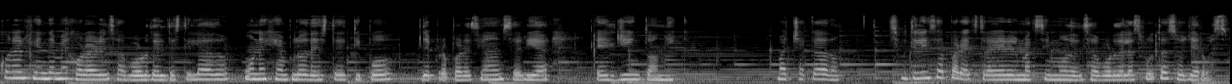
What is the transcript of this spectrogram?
con el fin de mejorar el sabor del destilado. Un ejemplo de este tipo de preparación sería el gin tonic. Machacado. Se utiliza para extraer el máximo del sabor de las frutas o hierbas.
